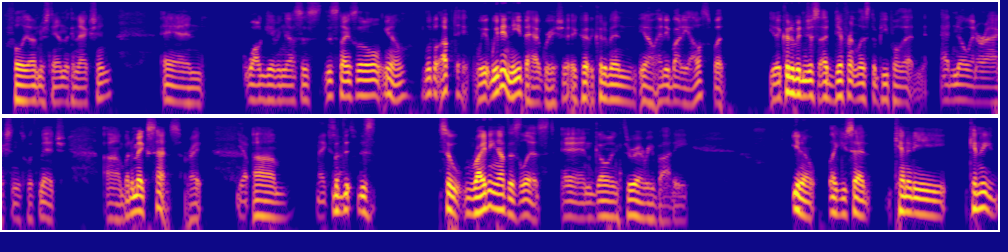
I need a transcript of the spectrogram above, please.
fully understand the connection, and while giving us this this nice little you know little update, we we didn't need to have Grisha. It could it could have been you know anybody else, but it could have been just a different list of people that had no interactions with Mitch. Um, but it makes sense, right? Yep. Um, Makes but sense. th- this, so writing out this list and going through everybody, you know, like you said, Kennedy. Kennedy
